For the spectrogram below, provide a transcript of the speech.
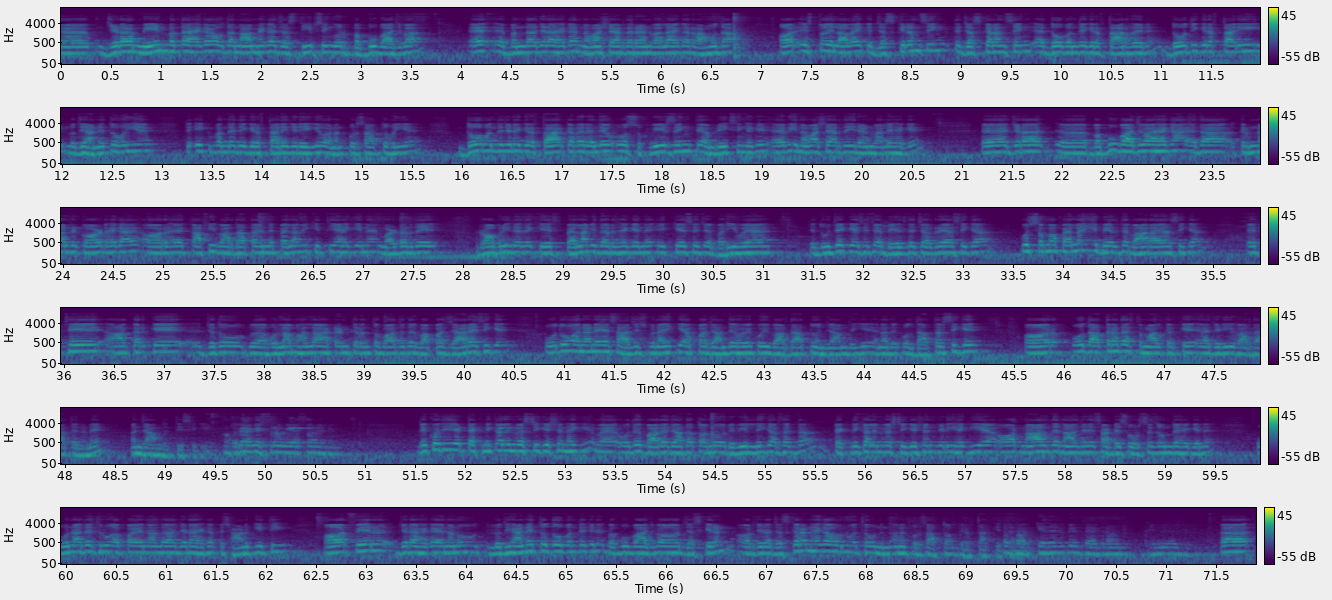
ਜਿਹੜਾ ਮੇਨ ਬੰਦਾ ਹੈਗਾ, ਉਹਦਾ ਨਾਮ ਹੈਗਾ ਜਸਦੀਪ ਸਿੰਘ ਔਰ ਬੱਬੂ ਬਾਜਵਾ। ਇਹ ਬੰਦਾ ਜਿਹੜਾ ਹੈਗਾ ਨਵਾਂ ਸ਼ਹਿਰ ਦਾ ਰਹਿਣ ਵਾਲਾ ਹੈਗਾ, ਰਾਹੋਂ ਦਾ। ਔਰ ਇਸ ਤੋਂ ਇਲਾਵਾ ਇੱਕ ਜਸਕਿਰਨ ਸਿੰਘ ਤੇ ਜਸਕਰਨ ਸਿੰਘ, ਇਹ ਦੋ ਬੰਦੇ ਗ੍ਰਿਫਤਾਰ ਹੋਏ ਨੇ। ਦੋ ਦੀ ਗ੍ਰਿਫਤਾਰੀ ਲੁਧਿਆਣੇ ਤੋਂ ਹੋਈ ਹੈ ਤੇ ਇੱਕ ਬੰਦੇ ਦੀ ਗ੍ਰਿਫਤਾਰੀ ਜਿਹੜੀ ਹੈਗੀ ਉਹ ਅਨੰਦਪੁਰ ਸਾਹਿਬ ਤੋਂ ਹੋਈ ਹੈ। ਦੋ ਬੰਦੇ ਜਿਹੜੇ ਗ੍ਰਿਫਤਾਰ ਕਰਨੇ ਰਹਿੰਦੇ ਉਹ ਸੁਖਵੀਰ ਸਿੰਘ ਤੇ ਅਮਰੀਕ ਸਿੰਘ ਹੈਗੇ। ਇਹ ਵੀ ਨਵਾਂ ਸ਼ਹਿਰ ਦੇ ਹੀ ਰਹਿਣ ਵਾਲੇ ਹੈਗੇ। ਜਿਹੜਾ ਬੱਬੂ ਬਾਜਵਾ ਹੈਗਾ, ਇਹਦਾ ਕ੍ਰਿਮੀਨਲ ਰਿਕਾਰਡ ਹੈਗਾ ਔਰ ਇਹ ਕਾਫੀ ਵਾਰਦਾਤਾਂ ਇਹਨੇ ਪਹਿਲਾਂ ਵੀ ਕੀਤੀਆਂ ਹੈਗੀਆਂ ਨੇ। ਮਰਡਰ ਦੇ ਰੋਬਰੀ ਦੇ ਤੇ ਕੇਸ ਪਹਿਲਾਂ ਵੀ ਦਰਜ ਹੈਗੇ ਨੇ, ਇੱਕ ਕੇਸ ਵਿੱਚ ਇਹ ਬਰੀ ਹੋਇਆ ਹੈ ਤੇ ਦੂਜੇ ਕੇਸ ਵਿੱਚ ਇਹ ਬੇਲ ਤੇ ਚੱਲ ਰਿਹਾ ਸੀਗਾ। ਕੁਝ ਸਮਾਂ ਪਹਿਲਾਂ ਹੀ ਇਹ ਬੇਲ ਤੇ ਬਾਹਰ ਆਇਆ ਸੀਗਾ। ਇੱਥੇ ਆ ਕਰਕੇ ਜਦੋਂ ਹੋਲਾ ਮਹੱਲਾ ਅਟੈਂਡ ਕਰਨ ਤੋਂ ਬਾਅਦ ਜਦੋਂ ਵਾਪਸ ਜਾ ਰਹੇ ਸੀਗੇ, ਉਦੋਂ ਇਹਨਾਂ ਨੇ ਸਾਜ਼ਿਸ਼ ਬਣਾਈ ਕਿ ਆਪਾਂ ਜਾਂਦੇ ਹੋਏ ਕੋਈ ਵਾਰਦਾਤ ਨੂੰ ਅੰਜਾਮ ਦਈਏ। ਇਹਨਾਂ ਦੇ ਕੋਲ ਦਾਤਰ ਸੀਗੇ ਔਰ ਉਹ ਦਾਤਰਾਂ ਦਾ ਇਸਤੇਮਾਲ ਕਰਕੇ ਇਹ ਜਿਹੜੀ ਵਾਰਦਾਤ ਇਹਨਾਂ ਨੇ ਅੰਜਾਮ ਦਿੱਤੀ ਸੀਗੀ। ਪਕੜਿਆ ਕਿਸ ਤਰ੍ਹਾਂ ਗਿਆ ਸਾਰੇ? ਦੇਖੋ ਜੀ ਇਹ ਟੈਕਨੀਕਲ ਇਨਵੈਸਟੀਗੇਸ਼ਨ ਹੈਗੀ ਹੈ। ਮੈਂ ਉਹਦੇ ਬਾਰੇ ਜ਼ਿਆਦਾ ਤੁਹਾਨੂੰ ਰਿਵੀਲ ਨਹੀਂ ਕਰ ਸਕਦਾ। ਟੈਕਨੀਕਲ ਇਨਵੈਸਟੀਗੇਸ਼ਨ ਜਿਹੜੀ ਹੈਗੀ ਹੈ ਔਰ ਨਾਲ ਦੇ ਨਾਲ ਜਿਹੜੇ ਸਾਡੇ ਸੋਰਸਸ ਹੁੰਦੇ ਹੈਗੇ ਨੇ ਉਹਨਾਂ ਦੇ ਥਰੂ ਆਪਾਂ ਇਹਨਾਂ ਦਾ ਜਿਹੜਾ ਹੈਗਾ ਪਛਾਣ ਕੀਤੀ। ਔਰ ਫਿਰ ਜਿਹੜਾ ਹੈਗਾ ਇਹਨਾਂ ਨੂੰ ਲੁਧਿਆਣੇ ਤੋਂ ਦੋ ਬੰਦੇ ਜਿਹੜੇ ਬੱਬੂ ਬਾਜਵਾ ਔਰ ਜਸਕਿਰਨ ਔਰ ਜਿਹੜਾ ਜਸਕਰਨ ਹੈਗਾ ਉਹਨੂੰ ਇੱਥੋਂ ਅਨੰਦਪੁਰ ਸਾਹਿਬ ਤੋਂ ਗ੍ਰਿਫਤਾਰ ਕੀਤਾ ਹੈ ਬਾਕੀ ਦੇ ਵੀ ਕੋਈ ਬੈਕਗ੍ਰਾਉਂਡ ਕ੍ਰਿਮੀਨਲ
